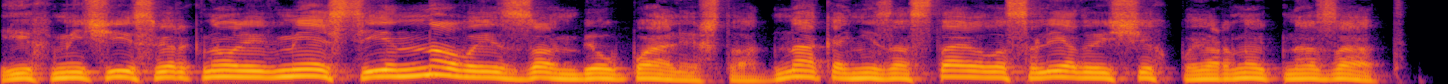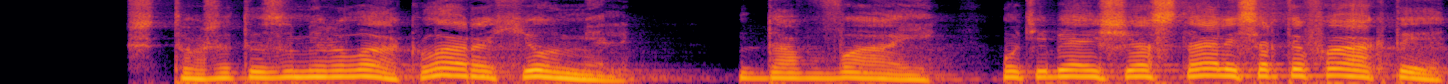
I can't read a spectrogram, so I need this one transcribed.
Их мечи сверкнули вместе, и новые зомби упали, что, однако, не заставило следующих повернуть назад. «Что же ты замерла, Клара Хюммель? Давай, у тебя еще остались артефакты,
